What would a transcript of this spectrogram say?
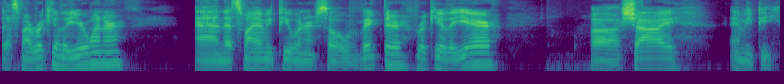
that's my Rookie of the Year winner. And that's my MVP winner. So, Victor, Rookie of the Year. Uh, Shai, MVP.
